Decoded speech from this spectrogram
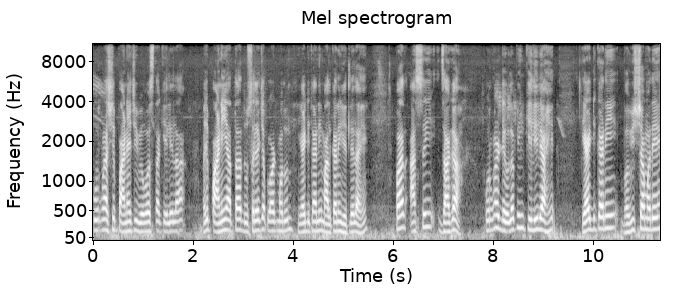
पूर्ण अशी पाण्याची व्यवस्था केलेला म्हणजे पाणी आता दुसऱ्याच्या प्लॉटमधून या ठिकाणी मालकाने घेतलेलं आहे. पण अशी जागा पूर्ण डेव्हलपिंग केलेली आहे. या ठिकाणी भविष्यामध्ये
